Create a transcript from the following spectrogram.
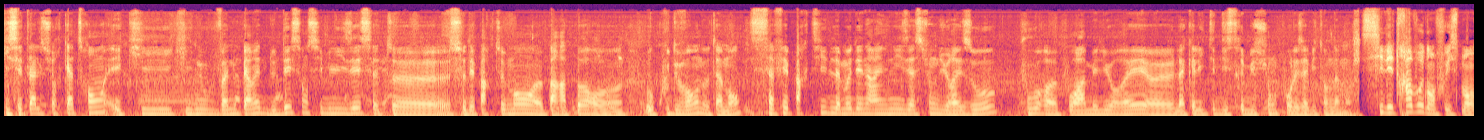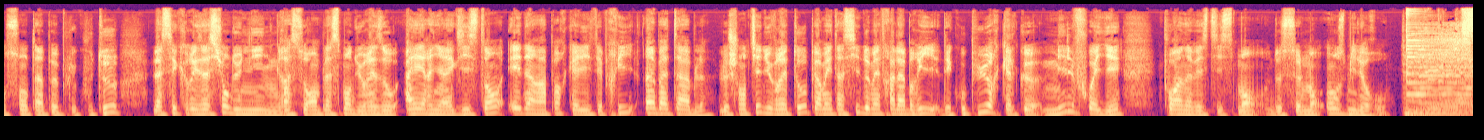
qui s'étale sur 4 ans et qui, va nous permettre de désensibiliser cette, euh, ce département euh, par rapport au, au coup de vent notamment. Ça fait partie de la modernisation du réseau pour, euh, pour améliorer la qualité de distribution pour les habitants de la Manche. Si les travaux d'enfouissement sont un peu plus coûteux, la sécurisation d'une ligne grâce au remplacement du réseau aérien existant est d'un rapport qualité-prix imbattable. Le chantier du Vreto permet ainsi de mettre à l'abri des coupures quelques 1000 foyers pour un investissement de seulement 11 000 euros.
